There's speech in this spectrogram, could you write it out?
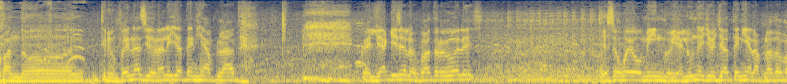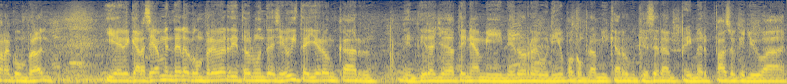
Cuando triunfé en Nacional y ya tenía plata. El día que hice los cuatro goles, eso fue domingo y el lunes yo ya tenía la plata para comprar. Y desgraciadamente lo compré verde y todo el mundo decía, uy, te dieron carro. Mentira, yo ya tenía mi dinero reunido para comprar mi carro porque ese era el primer paso que yo iba a dar.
